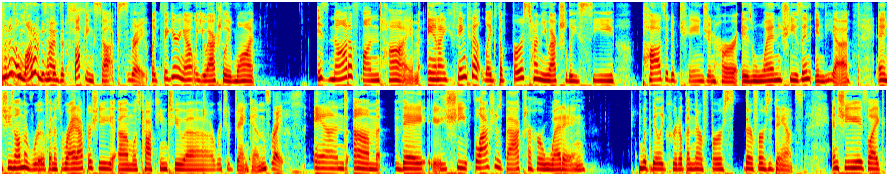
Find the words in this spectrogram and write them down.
when a lot of times it fucking sucks. Right. Like figuring out what you actually want is not a fun time. And I think that like the first time you actually see positive change in her is when she's in India and she's on the roof and it's right after she um, was talking to uh, Richard Jenkins. Right. And um they she flashes back to her wedding with Billy Crudup and their first their first dance. And she's like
